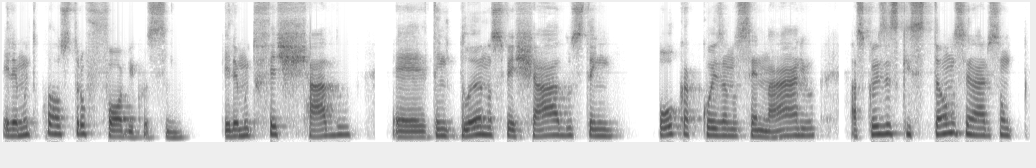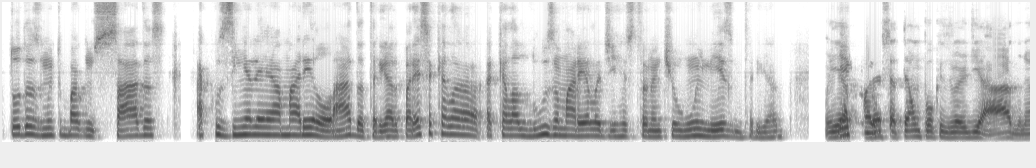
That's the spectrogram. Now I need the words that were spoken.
ele é muito claustrofóbico, assim. Ele é muito fechado, é, tem planos fechados, tem pouca coisa no cenário. As coisas que estão no cenário são todas muito bagunçadas. A cozinha é amarelada, tá ligado? Parece aquela, aquela luz amarela de restaurante ruim mesmo, tá ligado? E, E aí, parece até um pouco esverdeado, né?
